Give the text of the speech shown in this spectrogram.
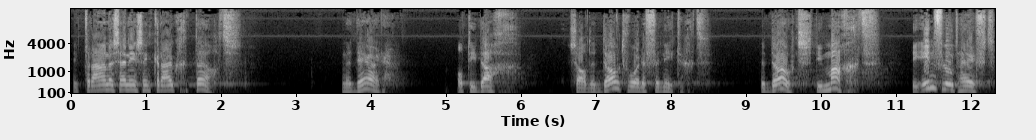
Die tranen zijn in zijn kruik geteld. En de derde, op die dag zal de dood worden vernietigd. De dood, die macht, die invloed heeft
